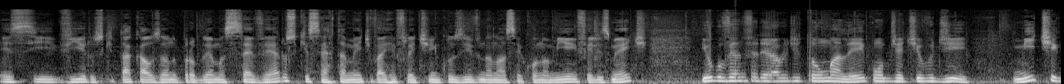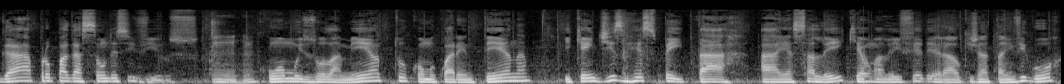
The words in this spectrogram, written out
esse vírus que está causando problemas severos, que certamente vai refletir inclusive na nossa economia, infelizmente. E o governo federal editou uma lei com o objetivo de mitigar a propagação desse vírus, uhum. como isolamento, como quarentena. E quem desrespeitar a essa lei, que é uma lei federal que já está em vigor,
